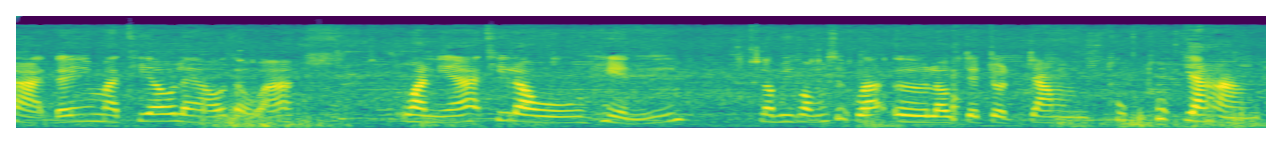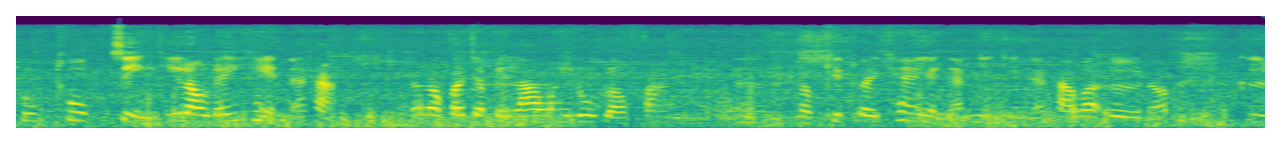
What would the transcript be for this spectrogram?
กาสได้มาเที่ยวแล้ว แต่ว่าวันเนี้ยที่เราเห็น เรามีความรู้สึกว่าเออเราจะจดจำทุกทุกอย่างทุกทุกสิ่งที่เราได้เห็นนะคะแล้วเราก็จะไปเล่าให้ลูกเราฟังเออเราคิดไว้แค่อย่างนั้นจริงๆนะคะ ว่าเออเนาะคือ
